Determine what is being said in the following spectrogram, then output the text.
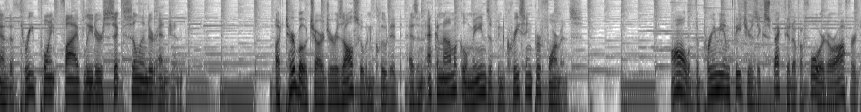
and a 3.5-liter six-cylinder engine. A turbocharger is also included as an economical means of increasing performance. All of the premium features expected of a Ford are offered,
